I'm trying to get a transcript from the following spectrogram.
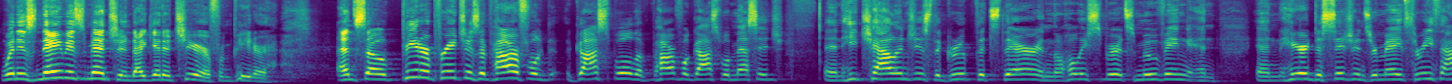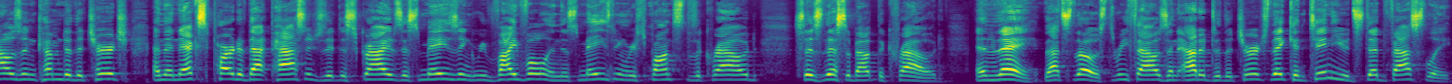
When his name is mentioned, I get a cheer from Peter. And so Peter preaches a powerful gospel, the powerful gospel message, and he challenges the group that's there, and the Holy Spirit's moving, and, and here decisions are made. 3,000 come to the church, and the next part of that passage that describes this amazing revival and this amazing response to the crowd says this about the crowd. And they, that's those, 3,000 added to the church, they continued steadfastly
